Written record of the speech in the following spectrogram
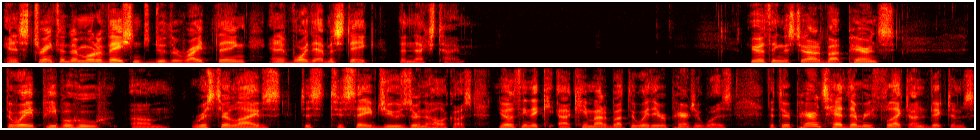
and it strengthened their motivation to do the right thing and avoid that mistake the next time. The other thing that stood out about parents, the way people who um, risked their lives to, to save Jews during the Holocaust. The other thing that uh, came out about the way they were parented was that their parents had them reflect on victims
